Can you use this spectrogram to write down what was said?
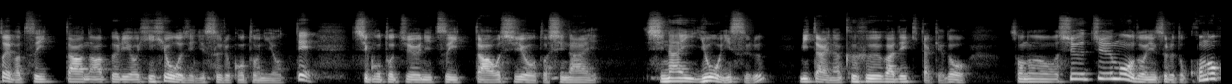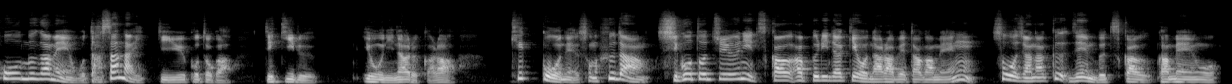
例えばツイッターのアプリを非表示にすることによって、仕事中にツイッターをしようとしない、しないようにするみたいな工夫ができたけど、その集中モードにするとこのホーム画面を出さないっていうことができるようになるから、結構ね、その普段仕事中に使うアプリだけを並べた画面、そうじゃなく全部使う画面を、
